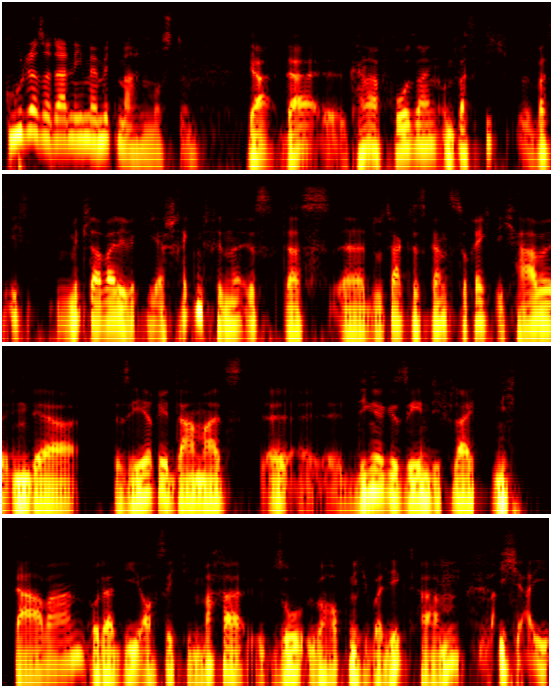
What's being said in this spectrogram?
gut, dass er da nicht mehr mitmachen musste. Ja, da äh, kann er froh sein. Und was ich, was ich mittlerweile wirklich erschreckend finde, ist, dass äh, du sagtest ganz zu Recht, ich habe in der Serie damals äh, äh, Dinge gesehen, die vielleicht nicht da waren oder die auch sich die Macher so überhaupt nicht überlegt haben. Ich, äh,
